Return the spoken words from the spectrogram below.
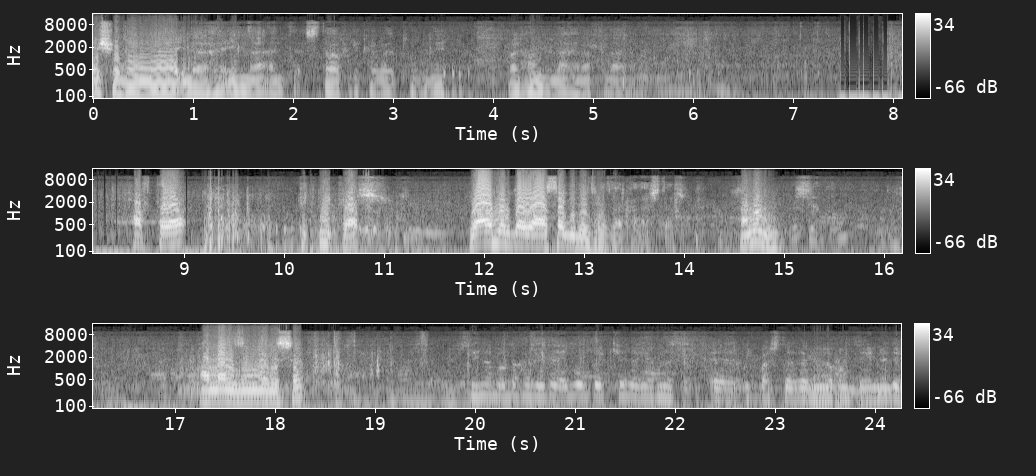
eşheden la ilahe illa ente estağfurike ve etubili velhamdülillahi rabbil alemin. Haftaya piknik var. Yağmurda yağsa gideceğiz arkadaşlar. Tamam mı? Allah izin verirse Zeynep orada Hazreti Ebu Bekir'e yalnız e, ilk başta verme yapan nedir?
